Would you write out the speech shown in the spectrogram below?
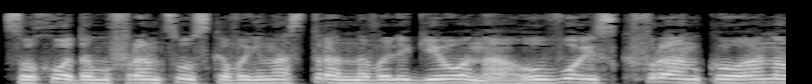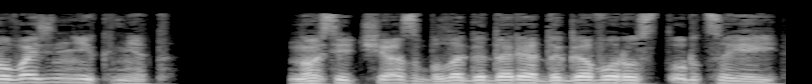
С уходом французского иностранного легиона у войск Франко оно возникнет. Но сейчас, благодаря договору с Турцией,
